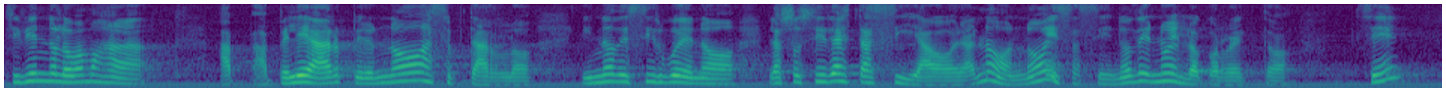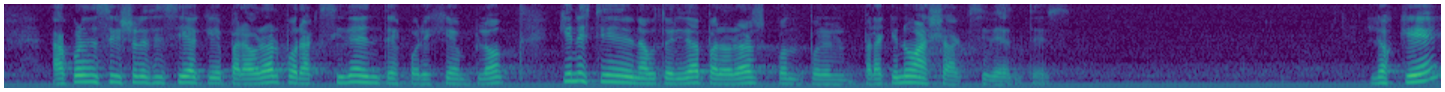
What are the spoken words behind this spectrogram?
Si bien no lo vamos a, pelear, pero no aceptarlo. Y no decir, bueno, la sociedad está así ahora. No, no es así, no, no es lo correcto. ¿Sí? Acuérdense que yo les decía que para orar por accidentes, por ejemplo, ¿Quiénes tienen autoridad para orar para que no haya accidentes? Los que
